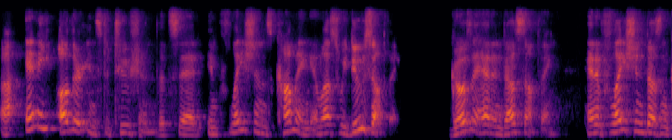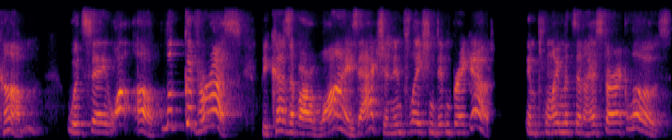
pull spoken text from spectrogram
Uh, any other institution that said inflation's coming unless we do something, goes ahead and does something, and inflation doesn't come, would say, well, oh, look good for us. Because of our wise action, inflation didn't break out. Employment's at historic lows.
